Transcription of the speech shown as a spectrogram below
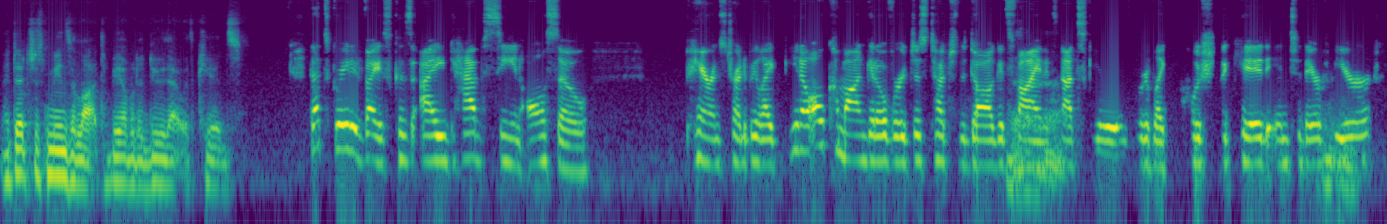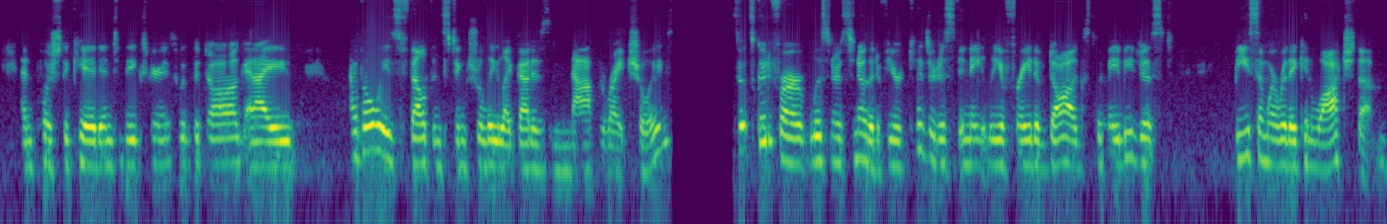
that just means a lot to be able to do that with kids. That's great advice because I have seen also parents try to be like, you know, oh, come on, get over it. Just touch the dog. It's fine. It's not scary. And Sort of like push the kid into their Mm-hmm. fear and push the kid into the experience with the dog. And I, I've always felt instinctually like that is not the right choice. So it's good for our listeners to know that if your kids are just innately afraid of dogs, to maybe just be somewhere where they can watch them,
